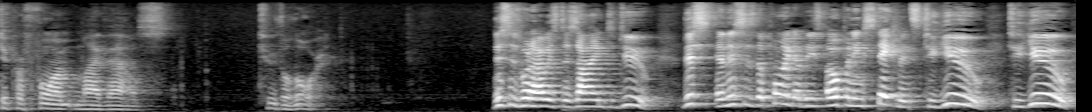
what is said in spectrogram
to perform my vows to the Lord. This is what I was designed to do. This, and this is the point of these opening statements to you, to you,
